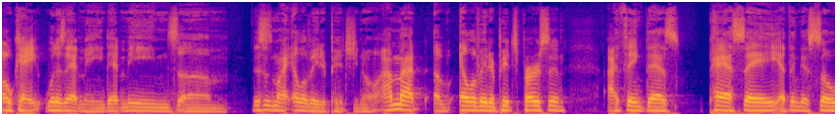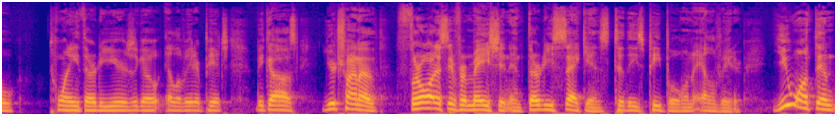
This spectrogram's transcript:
Okay, what does that mean? That means um, this is my elevator pitch. You know, I'm not an elevator pitch person. I think that's passe. I think that's so 20, 30 years ago, elevator pitch, because you're trying to throw all this information in 30 seconds to these people on the elevator. You want them,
